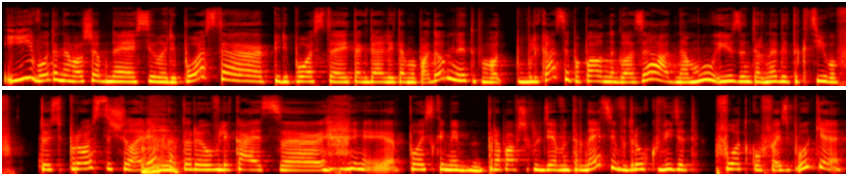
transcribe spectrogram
И вот она, волшебная сила репоста, перепоста и так далее и тому подобное. Эта публикация попала на глаза одному из интернет-детективов то есть просто человек, который увлекается поисками пропавших людей в интернете, вдруг видит фотку в Фейсбуке,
